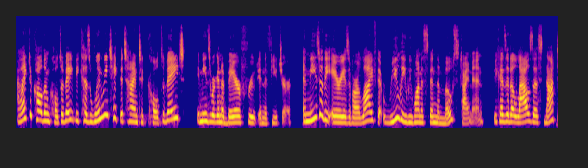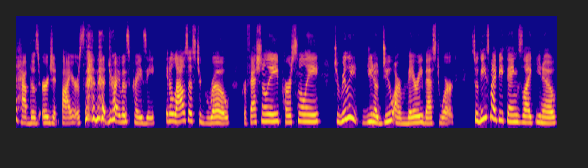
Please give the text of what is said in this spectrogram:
I like to call them cultivate because when we take the time to cultivate, it means we're going to bear fruit in the future. And these are the areas of our life that really we want to spend the most time in because it allows us not to have those urgent fires that drive us crazy. It allows us to grow professionally, personally, to really, you know, do our very best work. So these might be things like, you know,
